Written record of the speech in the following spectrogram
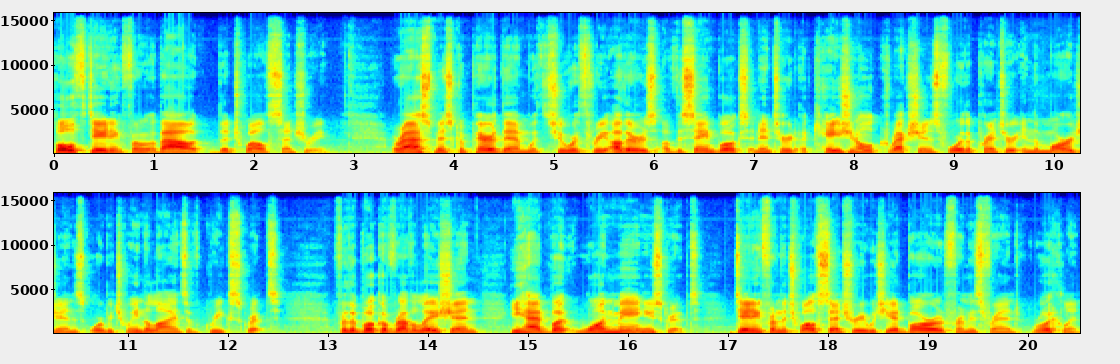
both dating from about the 12th century. Erasmus compared them with two or three others of the same books and entered occasional corrections for the printer in the margins or between the lines of Greek script. For the book of Revelation, he had but one manuscript, dating from the 12th century, which he had borrowed from his friend Reuchlin.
